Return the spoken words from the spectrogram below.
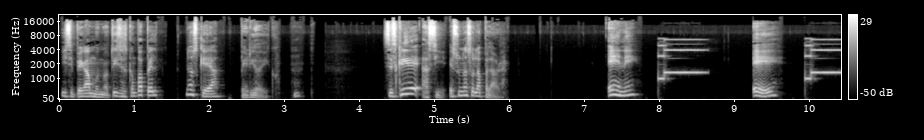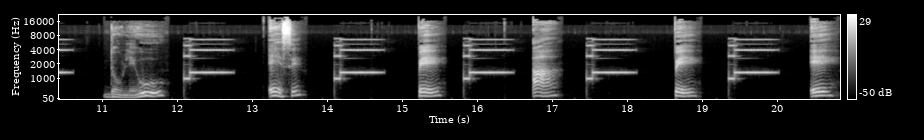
Y si pegamos noticias con papel, nos queda periódico. Se escribe así, es una sola palabra. N, E, W, S, P, A, P, E,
